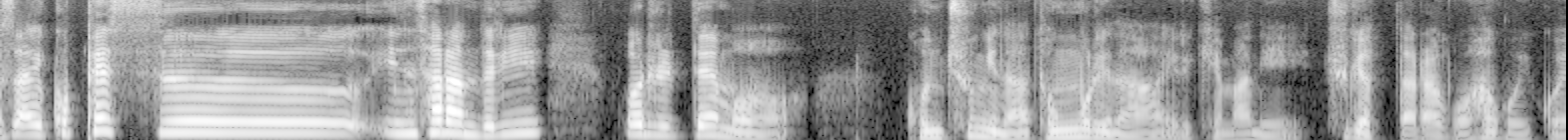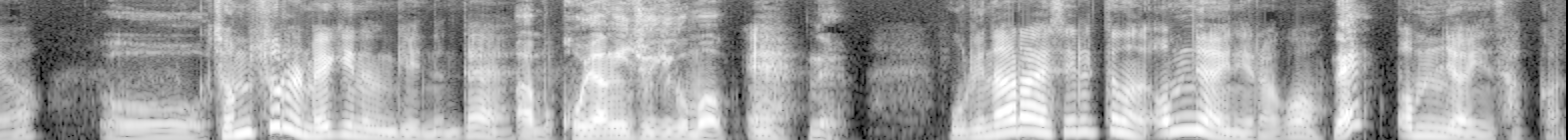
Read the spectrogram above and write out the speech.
사이코패스인 사람들이 어릴 때 뭐 곤충이나 동물이나 이렇게 많이 죽였다라고 하고 있고요. 오. 점수를 매기는 게 있는데 아, 뭐 고양이 죽이고 뭐 예. 네. 우리나라에서 1등은 엄여인이라고. 네? 엄여인 사건.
